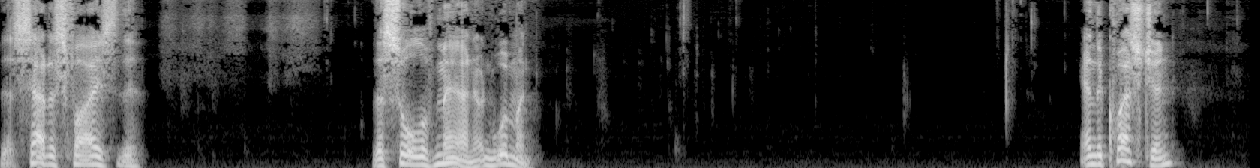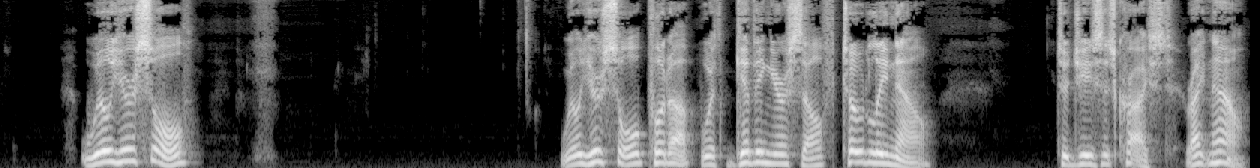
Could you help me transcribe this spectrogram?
that satisfies the the soul of man and woman. And the question, will your soul, will your soul put up with giving yourself totally now to Jesus Christ right now?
